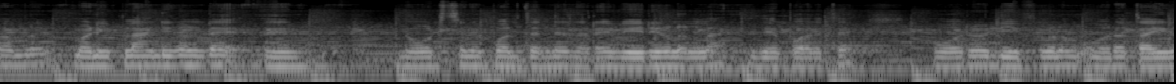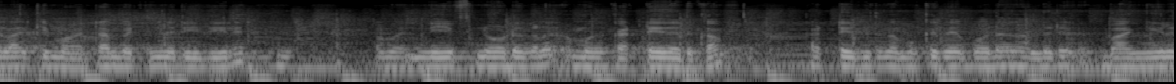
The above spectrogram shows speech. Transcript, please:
നമ്മൾ മണി പ്ലാന്റുകളുടെ നോട്ട്സിനെ പോലെ തന്നെ നിറയെ വേരുകളുള്ള ഇതേപോലത്തെ ഓരോ ലീഫുകളും ഓരോ തൈകളാക്കി മാറ്റാൻ പറ്റുന്ന രീതിയിൽ ലീഫ് നോഡുകൾ നമുക്ക് കട്ട് ചെയ്തെടുക്കാം. കട്ട് ചെയ്തിട്ട് നമുക്ക് ഇതേപോലെ നല്ലൊരു ഭംഗിയിൽ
